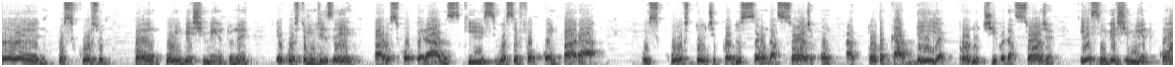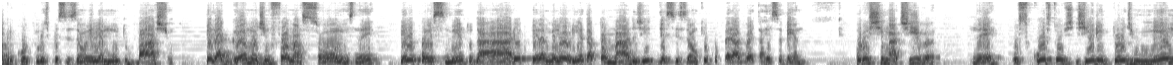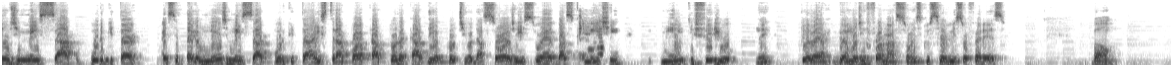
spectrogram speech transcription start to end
os custos com o investimento. Né? Eu costumo dizer para os cooperados que se você for comparar os custos de produção da soja com a toda a cadeia produtiva da soja, esse investimento com agricultura de precisão ele é muito baixo pela gama de informações, né? pelo conhecimento da área, pela melhoria da tomada de decisão que o cooperado vai estar recebendo. Por estimativa, né, os custos giram em torno de menos de meio saco por hectare. Aí você pega menos de meio saco por hectare e extrapola para toda a cadeia produtiva da soja, isso é basicamente muito inferior, né? Pela gama de informações que o serviço oferece. Bom,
